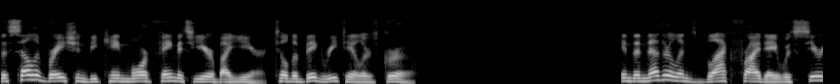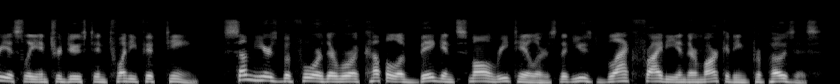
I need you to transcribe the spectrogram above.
The celebration became more famous year by year, till the big retailers grew. In the Netherlands Black Friday was seriously introduced in 2015. Some years before there were a couple of big and small retailers that used Black Friday in their marketing proposes.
